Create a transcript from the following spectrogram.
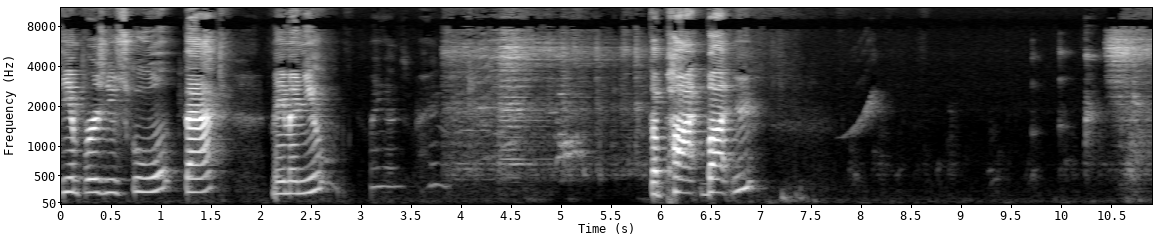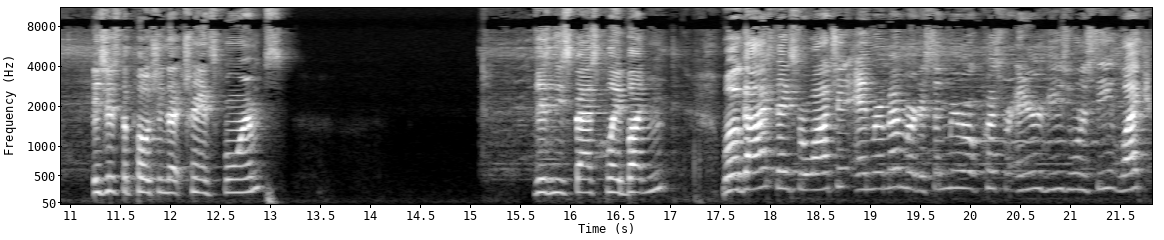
The Emperor's New School, back, main menu. The Pot Button. It's just the potion that transforms. Disney's Fast Play button. Well, guys, thanks for watching. And remember to send me a request for any reviews you want to see. Like,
